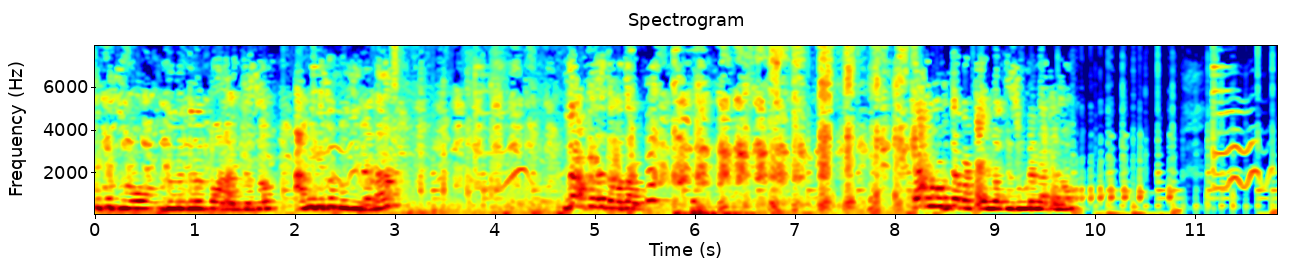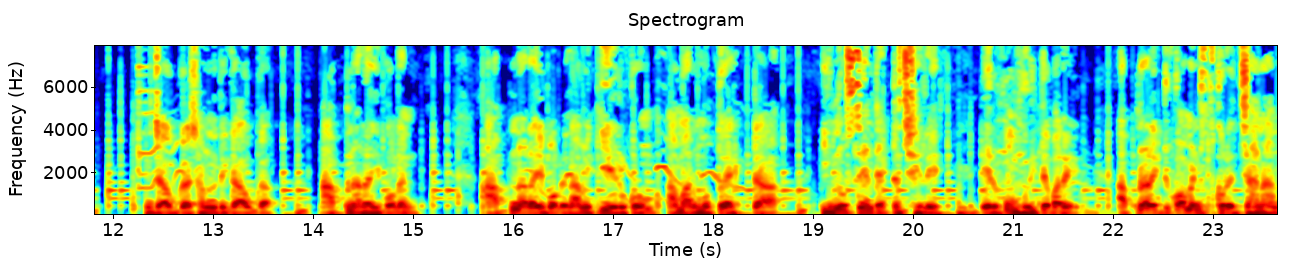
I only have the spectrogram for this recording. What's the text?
থেকে কিছু দূরে দূরে পালাইতেছো। আমি কিছু বুঝি না না? যাও খেলে যাব যাও। এখন উঠতে আবার টাইম লাগতেছে উঠে না কেন? যাওগা সামনে দিকে আউগা আপনারাই বলেন। আপনারাই বলেন আমি কি এরকম? আমার মতো একটা ইনোসেন্ট একটা ছেলে এরকম হইতে পারে? আপনারা একটু কমেন্টস করে জানান।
